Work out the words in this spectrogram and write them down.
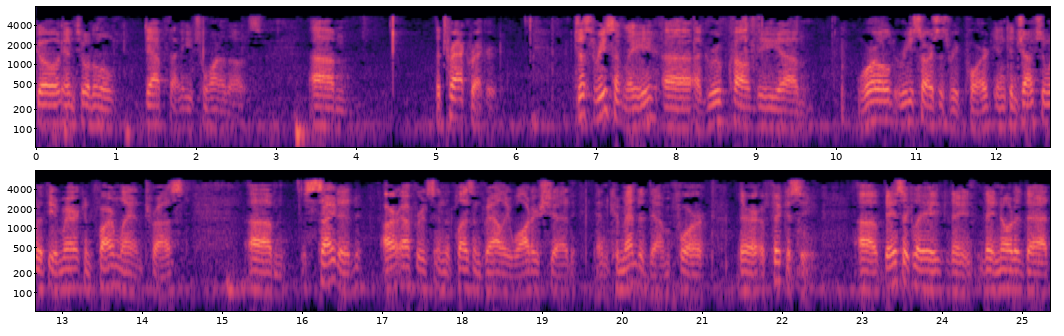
go into a little depth on each one of those. Um, the track record. Just recently, a group called the um, World Resources Report, in conjunction with the American Farmland Trust, um, cited our efforts in the Pleasant Valley watershed and commended them for their efficacy. Uh, basically, they, they noted that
